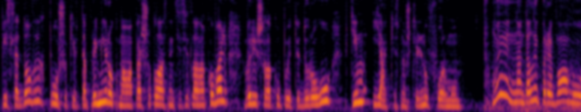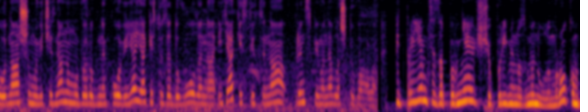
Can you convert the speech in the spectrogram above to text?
Після довгих пошуків та примірок мама першокласниці Світлана Коваль вирішила купити дорогу, втім якісну шкільну форму. Ми надали перевагу нашому вітчизняному виробникові. Я якістю задоволена, і якість і ціна, в принципі, мене влаштувала. Підприємці запевняють, що порівняно з минулим роком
